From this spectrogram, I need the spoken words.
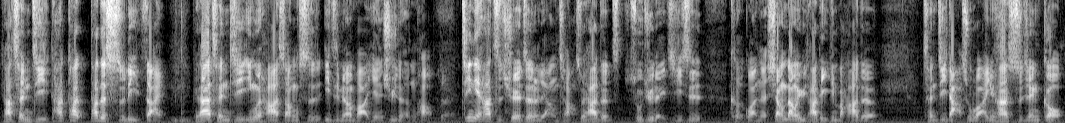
他成绩他他他的实力在，可他的成绩因为他的伤势一直没办法延续的很好。对，今年他只缺阵了两场，所以他的数据累积是可观的，相当于他已经把他的成绩打出来，因为他的时间够，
